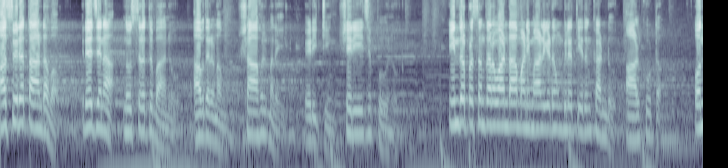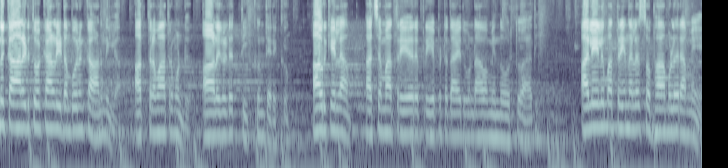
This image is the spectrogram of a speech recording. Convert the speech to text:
അസുര താണ്ഡവം. രചന നുസ്രത്ത് ബാനു. അവതരണം ഷാഹുൽ മലയിൽ. എഡിറ്റിംഗ് ഷെരീജ് പൂനൂർ. ഇന്ദ്രപ്രസം തറവാണ്ട മണിമാളിയുടെ മുമ്പിലെത്തിയതും കണ്ടു ആൾക്കൂട്ടം. ഒന്ന് കാലെടുത്ത് വെക്കാനുള്ള ഇടം പോലും കാണുന്നില്ല. അത്രമാത്രമുണ്ട് ആളുകളുടെ തിക്കും തിരക്കും. അവർക്കെല്ലാം അച്ഛൻ അത്രയേറെ പ്രിയപ്പെട്ടതായതുകൊണ്ടാവാം എന്ന് ഓർത്തു ആദി. അല്ലെങ്കിലും അത്രയും നല്ല സ്വഭാവമുള്ള ഒരു അമ്മയെ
